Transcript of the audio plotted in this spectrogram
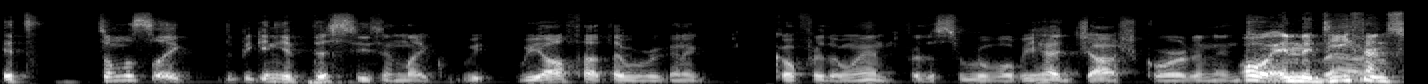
it's it's almost like the beginning of this season. Like we, we all thought that we were gonna go for the win for the Super Bowl. We had Josh Gordon and Oh, and the Brown. defense,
